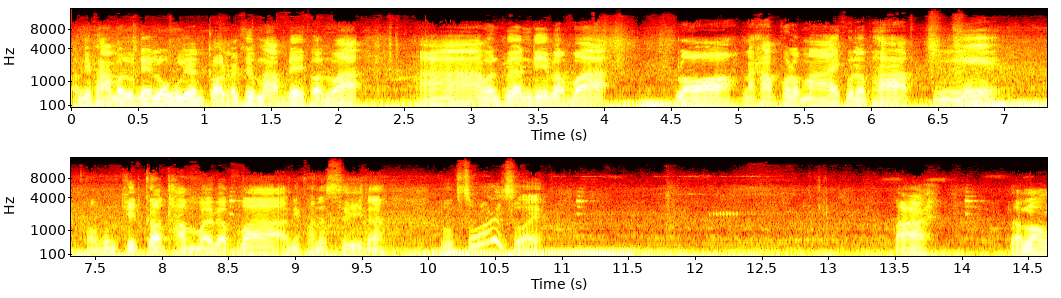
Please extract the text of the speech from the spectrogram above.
อันนี้พามาดูในโรงเรือนก่อนแล้วคือมาอัปเดตก่อนว่า อ่าเพื่อนๆที่แบบว่ารอนะครับผลไม้คุณภาพนี้ของคุณคิดก็ทำไว้แบบว่า อันนี้พาราซีนะลูกสวยสวยไปเดี๋ยวลอง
